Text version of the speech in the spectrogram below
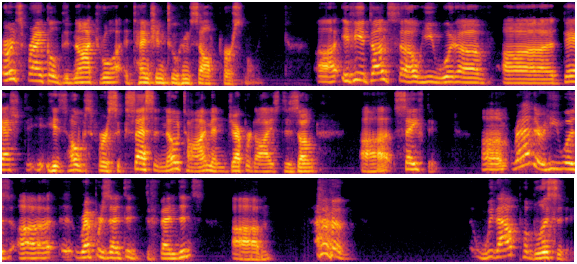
Ernst Fraenkel did not draw attention to himself personally. Uh, if he had done so, he would have uh, dashed his hopes for success in no time and jeopardized his own uh, safety. Um, rather, he was uh, represented defendants um, without publicity,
